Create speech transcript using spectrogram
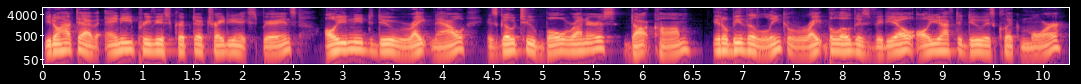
you don't have to have any previous crypto trading experience. All you need to do right now is go to bullrunners.com. It'll be the link right below this video. All you have to do is click more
